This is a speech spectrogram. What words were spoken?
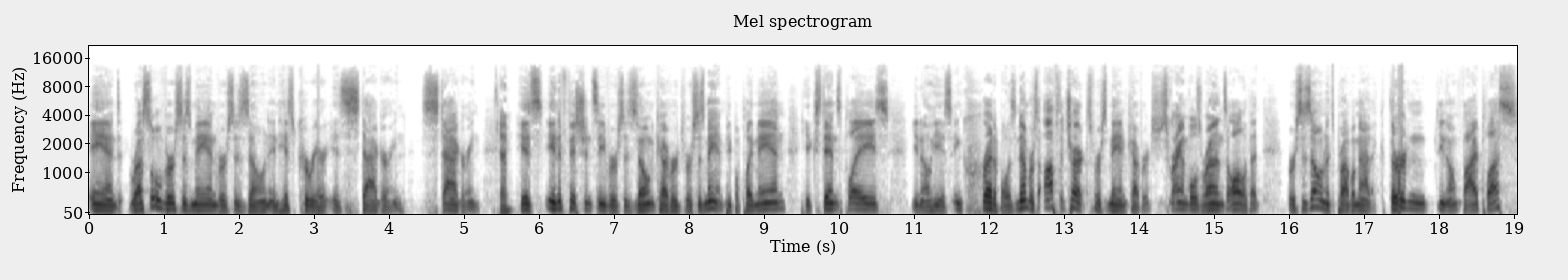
And Russell versus man versus zone in his career is staggering. Staggering. Okay. His inefficiency versus zone coverage versus man. People play man. He extends plays. You know, he is incredible. His numbers off the charts versus man coverage, scrambles, runs, all of it. Versus zone, it's problematic. Third and, you know, five plus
